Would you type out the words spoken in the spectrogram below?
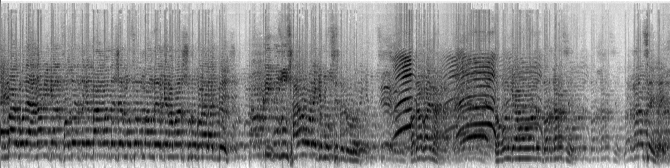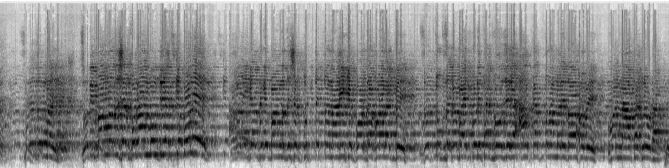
একবার বলে, আগামীকাল ফজর থেকে বাংলাদেশের মুসলমানদেরকে নামাজ শুরু করা লাগবে পাবলিক উজু ছাড়াও অনেকে মসজিদে দৌড়বে কথা কয় না? তখন কি আমার আমাদের দরকার আছে? দরকার আছে? যদি বাংলাদেশের প্রধানমন্ত্রী আজকে বলে, আগামীকাল থেকে বাংলাদেশের প্রত্যেকটা নারীকে পর্দা করা লাগবে, যতটুক জায়গা বাইর করে থাকবে, ওই জায়গায় আলকাত্তরা মেরে দেওয়া হবে। তোমার না থাকলেও ঢাকবে।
